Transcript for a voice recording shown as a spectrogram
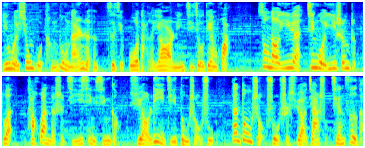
因为胸部疼痛难忍，自己拨打了幺二零急救电话。送到医院，经过医生诊断，他患的是急性心梗，需要立即动手术。但动手术是需要家属签字的。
